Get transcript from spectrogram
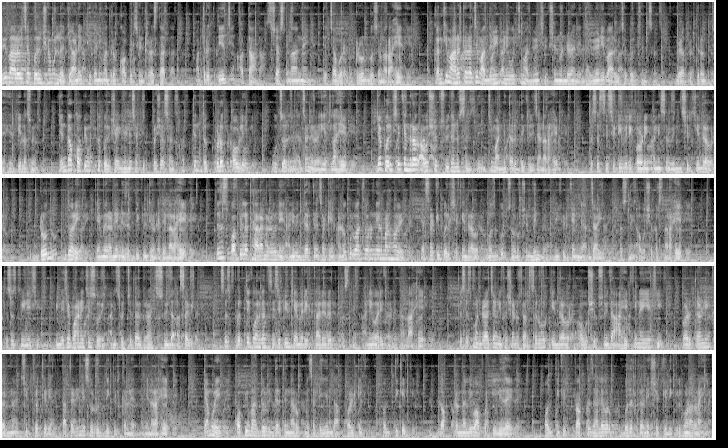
मी बारावीच्या परीक्षा म्हणलं की अनेक ठिकाणी मात्र कॉपी सेंटर असतात. मात्र तेच आता शासनाने त्याच्यावर ड्रोन बसवणार आहेत. कारण की महाराष्ट्र राज्य माध्यमिक आणि उच्च माध्यमिक शिक्षण मंडळाने दहावी आणि बारावीच्या परीक्षांचं वेळापत्रक जाहीर केलं असून यंदा कॉपीमुक्त परीक्षा घेण्यासाठी प्रशासन अत्यंत कडक पावले उचलण्याचा निर्णय घेतला आहे. ज्या परीक्षा केंद्रावर आवश्यक सुविधा नसेल त्यांची मान्यता रद्द केली जाणार आहे. तसंच सीसीटीव्ही रेकॉर्डिंग आणि संवेदनशील केंद्रावर ड्रोनद्वारे कॅमेराने नजर देखील ठेवण्यात येणार आहे. तसंच कॉपीला थारा मिळवणे आणि विद्यार्थ्यांसाठी अनुकूल वातावरण निर्माण व्हावे यासाठी परीक्षा केंद्रावर मजबूत संरक्षण भिंत आणि खिडक्यांना जाळी असणे आवश्यक असणार आहे. तसंच पिण्याची पिण्याच्या पाण्याची सोय आणि स्वच्छतागृहाची सुविधा असावी. तसंच प्रत्येक वर्गात सीसीटीव्ही कॅमेरे कार्यरत असणे अनिवार्य करण्यात आलं आहे. तसेच मंडळाच्या निकषानुसार सर्व केंद्रावर आवश्यक सुविधा आहेत की नाही याची पडताळणी करण्याची प्रक्रिया तातडीने सुरू देखील करण्यात येणार आहे. त्यामुळे कॉपी बहादूर विद्यार्थ्यांना रोखण्यासाठी यंदा hall ticket hall ticket lock प्रणाली वापर केली जाईल. हॉल तिकीट प्राप्त झाल्यावर बदल करणे शक्य देखील होणार नाही.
